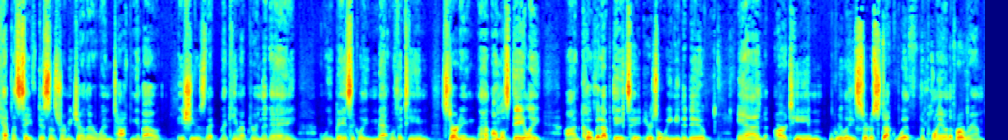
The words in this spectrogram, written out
kept a safe distance from each other when talking about issues that, that came up during the day. We basically met with a team starting almost daily on COVID updates. Hey, here's what we need to do. And our team really sort of stuck with the plan of the program.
